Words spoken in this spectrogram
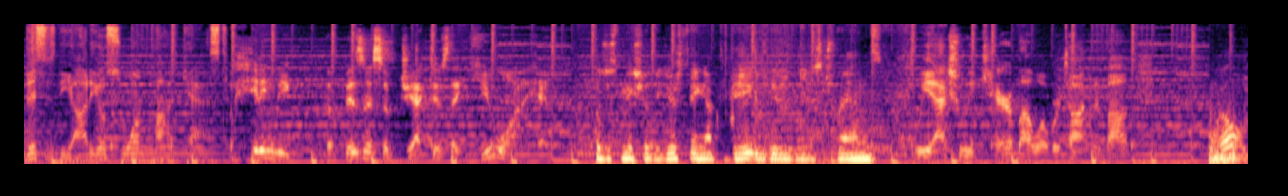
This is the Audio Swarm Podcast. hitting the, the business objectives that you want to hit. So just make sure that you're staying up to date with the latest trends. We actually care about what we're talking about. Well,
